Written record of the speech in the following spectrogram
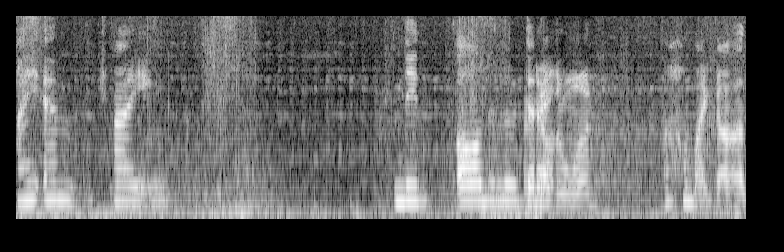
I am trying. Need all the loot that Another I. one? Oh my god.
